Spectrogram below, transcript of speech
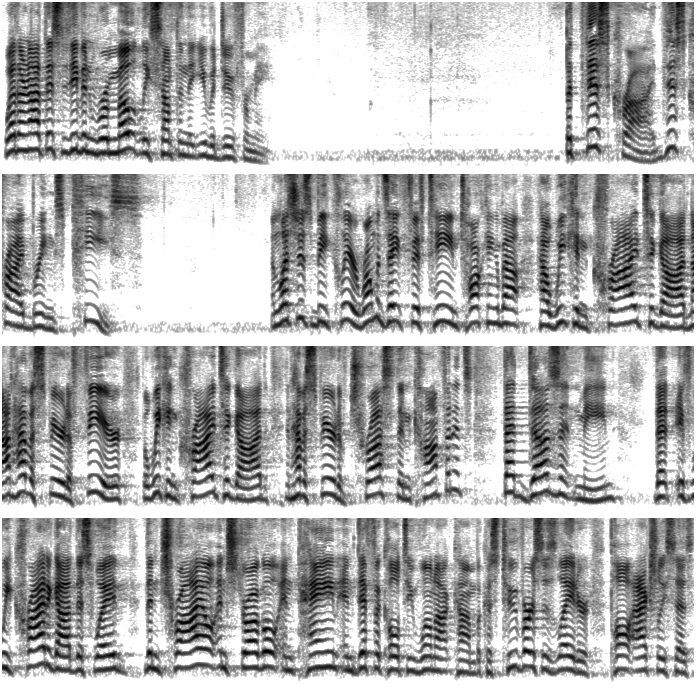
whether or not this is even remotely something that you would do for me. But this cry, this cry brings peace. And let's just be clear, Romans 8:15 talking about how we can cry to God, not have a spirit of fear, but we can cry to God and have a spirit of trust and confidence. That doesn't mean that if we cry to God this way, then trial and struggle and pain and difficulty will not come. Because two verses later, Paul actually says,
